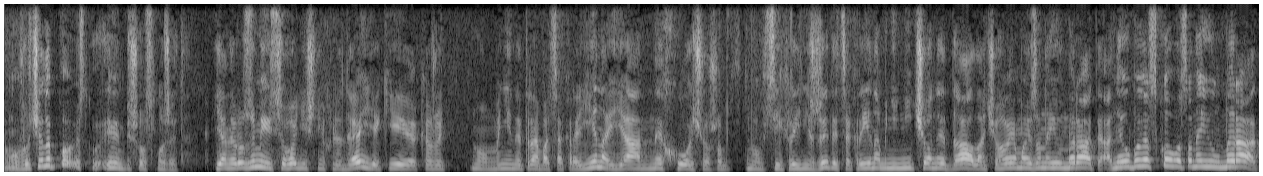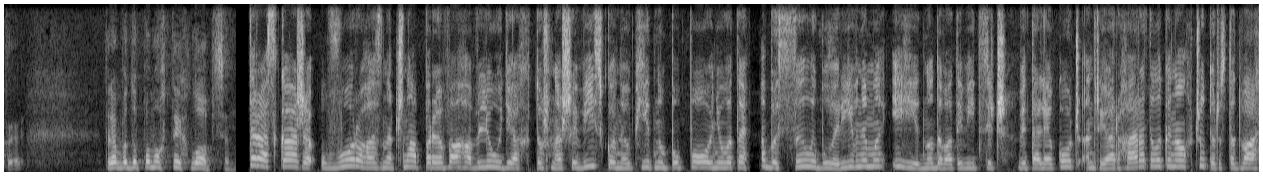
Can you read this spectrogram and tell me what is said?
Йому вручили повістку, і він пішов служити. Я не розумію сьогоднішніх людей, які кажуть, ну мені не треба ця країна, я не хочу, щоб ну, в цій країні жити. Ця країна мені нічого не дала. Чого я маю за нею вмирати? А не обов'язково за нею вмирати. Треба допомогти хлопцям. Тарас каже, у ворога значна перевага в людях, тож наше військо необхідно поповнювати, аби сили були рівними і гідно давати відсіч. Віталія Коч, Андрій Аргара, телеканал 402.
